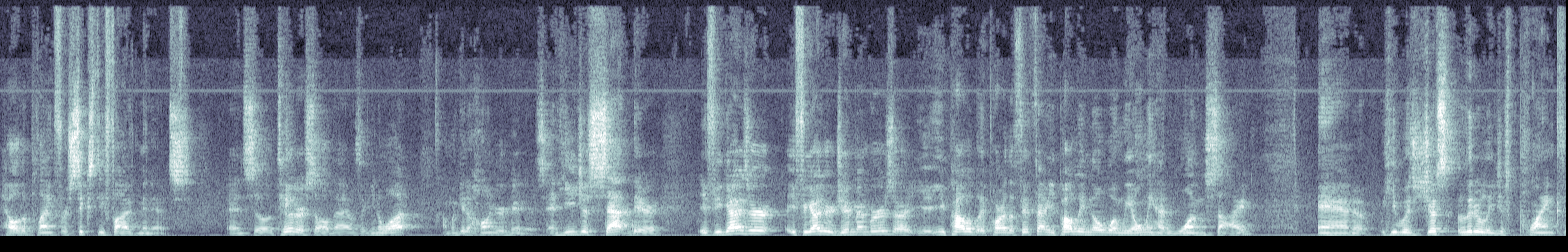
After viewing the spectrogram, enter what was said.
held a plank for 65 minutes. And so Taylor saw that. I was like, you know what? I'm gonna get 100 minutes. And he just sat there. If you guys are, if you guys are gym members, or you, probably part of the Fit family, you probably know when we only had one side, and he was just literally just planked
